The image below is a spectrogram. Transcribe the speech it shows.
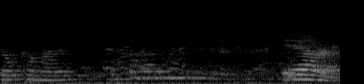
Don't come running. Don't come running. Yeah, all right.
